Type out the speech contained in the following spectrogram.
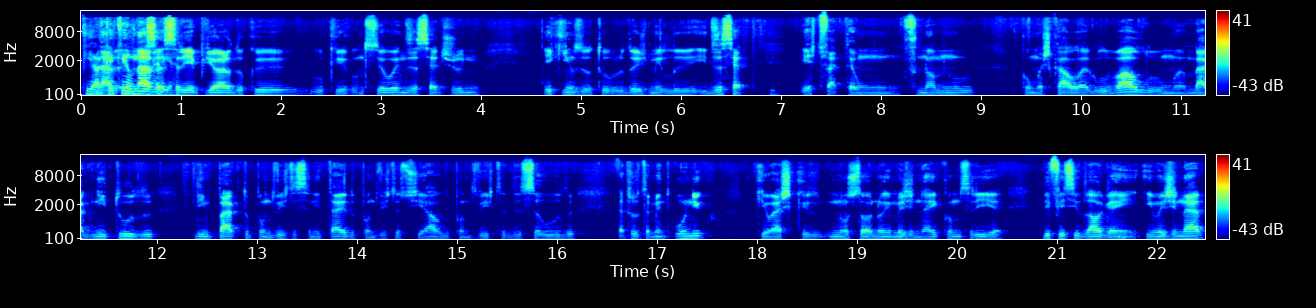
pior nada, que aquilo nada seria. seria pior do que o que aconteceu em 17 de junho e 15 de outubro de 2017. Este, de facto, é um fenómeno com uma escala global, uma magnitude de impacto do ponto de vista sanitário, do ponto de vista social, do ponto de vista de saúde, absolutamente único, que eu acho que não só não imaginei, como seria difícil de alguém imaginar,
